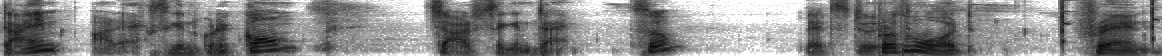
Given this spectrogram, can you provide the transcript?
টাইম আর এক সেকেন্ড করে কম। চার second time so let's do প্রথম word friend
